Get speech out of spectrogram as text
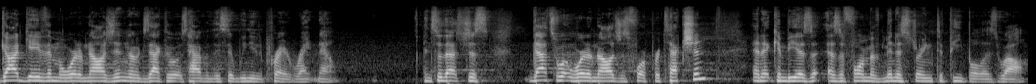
God gave them a word of knowledge. They didn't know exactly what was happening. They said we need to pray right now. And so that's just that's what word of knowledge is for protection and it can be as a, as a form of ministering to people as well.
